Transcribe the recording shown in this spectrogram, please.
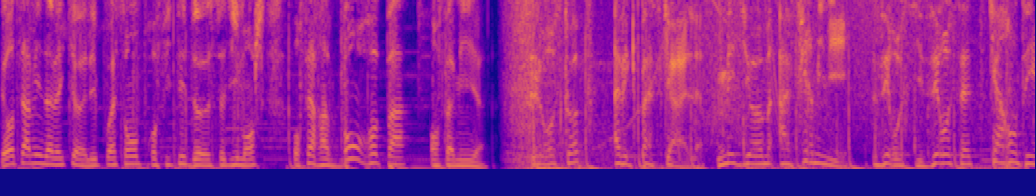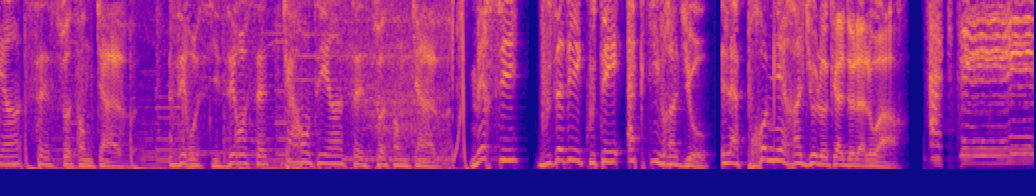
Et on termine avec euh, les poissons, profitez de ce dimanche pour faire un bon repas en famille. L'horoscope avec Pascal, médium à Firmini. 06 07 41 16 75. 06 07 41 16 75. Merci. Vous avez écouté Active Radio, la première radio locale de la Loire. Active.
